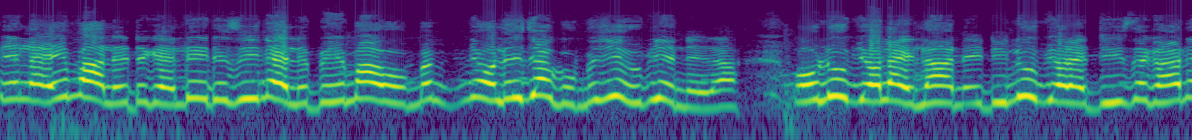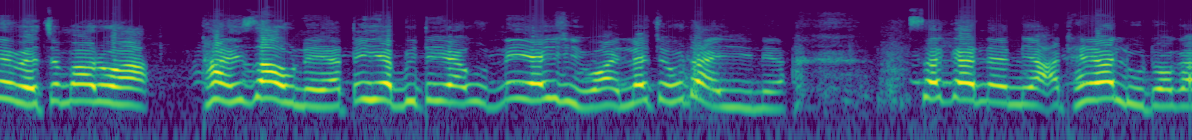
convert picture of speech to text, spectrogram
တင်လေအိမ်မလေးတကယ်လေတစည်းနဲ့လေဘေးမကိုမျော်လေးချက်ကိုမရှိဘူးဖြစ်နေတာဟိုလူပြောလိုက်လာနေဒီလူပြောလိုက်ဒီစကားနဲ့ပဲကျမတို့ကထိုင်ဆောင်နေတာတရက်ပြီးတရက်ခုနှစ်ရက်ရှိသွားလက်ကျိုးတိုင်ကြီးနေတာ စက္ကန့်နဲ့မြအထက်ကလူတော့က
